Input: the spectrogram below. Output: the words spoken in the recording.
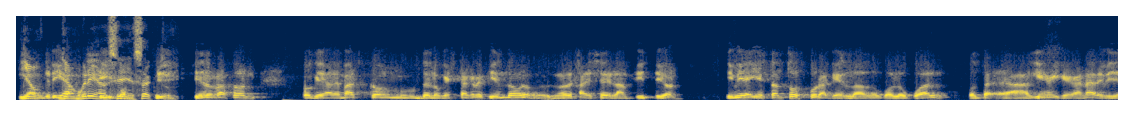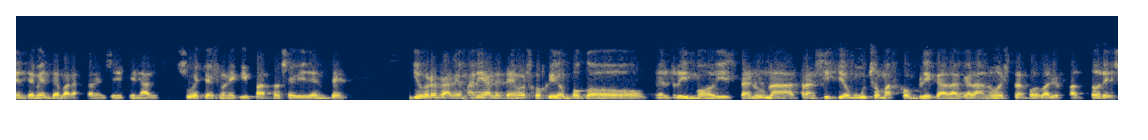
Y, a Hungría, pues sí, exacto. tienes razón, porque además con, de lo que está creciendo no deja de ser el anfitrión. Y mira, y están todos por aquel lado, con lo cual a alguien hay que ganar, evidentemente, para estar en semifinal. Suecia es un equipazo, es evidente. Yo creo que a Alemania le tenemos cogido un poco el ritmo y está en una transición mucho más complicada que la nuestra por varios factores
